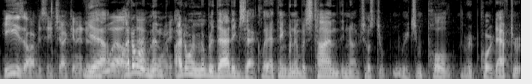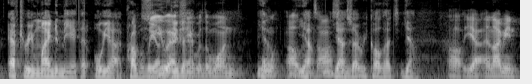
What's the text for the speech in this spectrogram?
He's obviously checking it yeah, as well. I don't remember. Point. I don't remember that exactly. I think when it was time, you know, I'm supposed to reach and pull the ripcord. And after after reminded me, I thought, oh yeah, I probably so to you actually were the one. Yeah. Oh, yeah. that's awesome. Yeah, as I recall that. Yeah. Oh yeah, and I mean,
